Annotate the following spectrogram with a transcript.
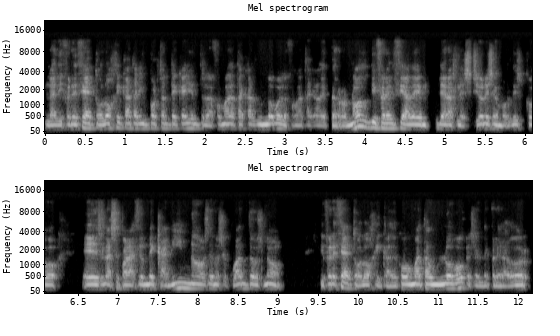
la diferencia etológica tan importante que hay entre la forma de atacar de un lobo y la forma de atacar de perro. No diferencia de, las lesiones, el mordisco es la separación de caninos, de no sé cuántos, no. Diferencia etológica de cómo mata un lobo, que es el depredador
